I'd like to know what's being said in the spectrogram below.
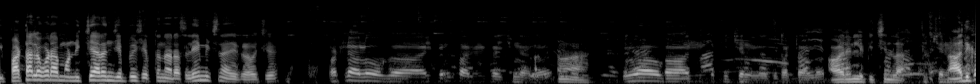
ఈ పట్టాలు కూడా మొన్న ఇచ్చారని చెప్పి చెప్తున్నారు. అసలు ఏమి ఇచ్చినారు ఇక్కడ వచ్చి? పట్టాలు ఒక ఐదు పది ఇచ్చినాను ఇంకా ఇచ్చాను పట్టాలు. అధిక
